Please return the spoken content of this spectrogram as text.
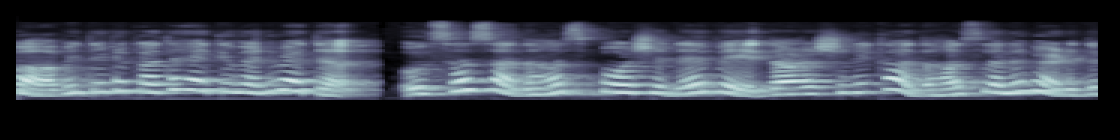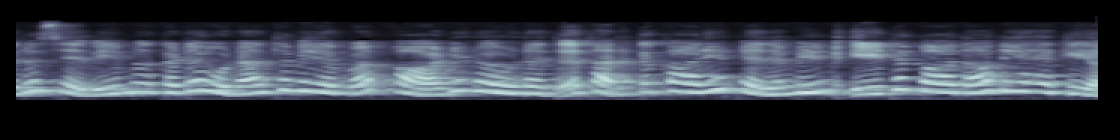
භාවිතයට ගත හැකි වනු ඇත. උසස් අදහස් පෝෂණය වේ දාර්ශනික අදහස් වල වැඩිදුර සෙවීමකට උනන්දු වීම පාඩු නොවුනද තරකකාරී පෙළඹීම් ඊට බාධා විය හැකිය.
